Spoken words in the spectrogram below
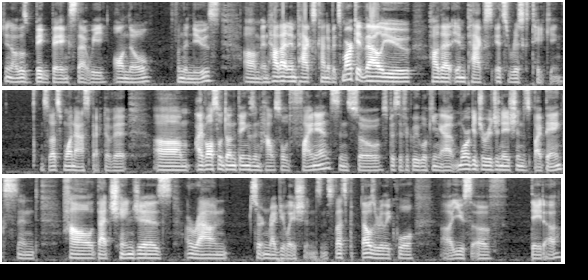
you know, those big banks that we all know from the news, um, and how that impacts kind of its market value, how that impacts its risk taking. And so that's one aspect of it. Um, I've also done things in household finance, and so specifically looking at mortgage originations by banks and how that changes around certain regulations. And so that's that was a really cool uh, use of data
